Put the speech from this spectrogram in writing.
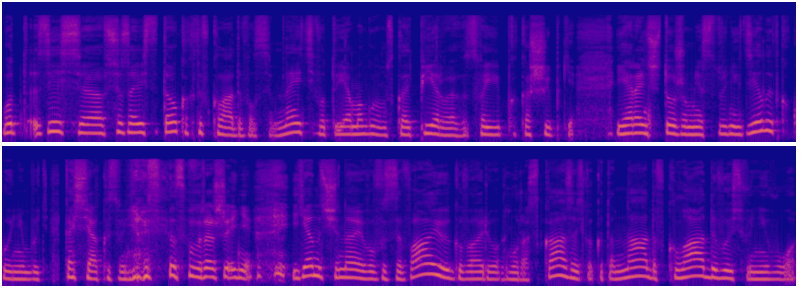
Вот здесь э, все зависит от того, как ты вкладывался. Знаете, вот я могу вам сказать первое, свои как ошибки. Я раньше тоже, у меня сотрудник делает какой-нибудь косяк, извиняюсь за выражение, и я начинаю его вызываю и говорю ему рассказывать, как это надо, надо, вкладываюсь в него.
